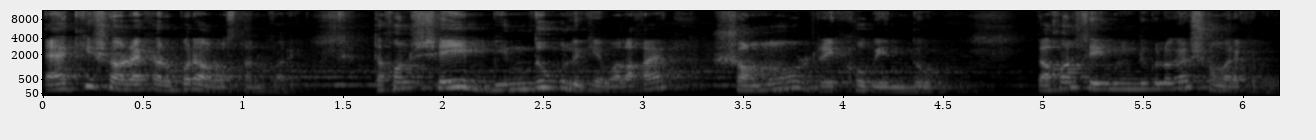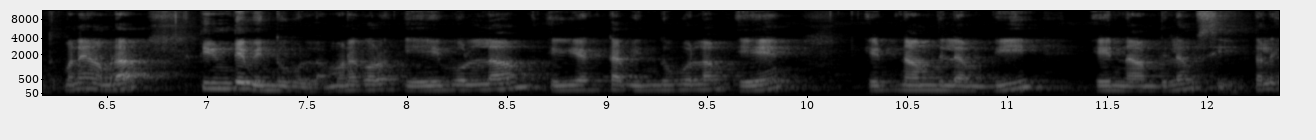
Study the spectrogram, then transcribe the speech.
একই সররেখার উপরে অবস্থান করে, তখন সেই বিন্দুগুলিকে বলা হয় সমরেখ বিন্দু। তখন সেই বিন্দুগুলোকে সমরেখ বিন্দু। মানে আমরা তিনটে বিন্দু বললাম। মনে করো এ বললাম, এই একটা বিন্দু বললাম এ, এর নাম দিলাম বি, এর নাম দিলাম সি। তাহলে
